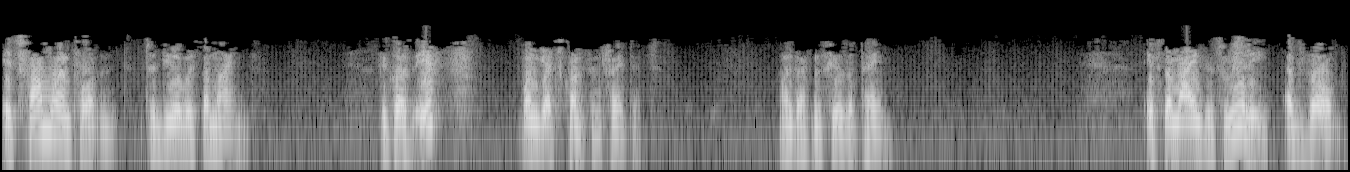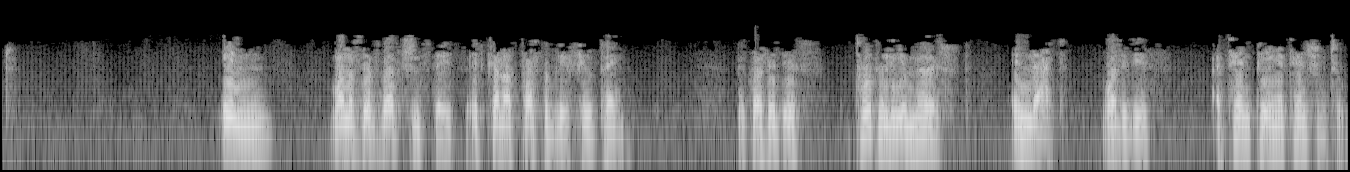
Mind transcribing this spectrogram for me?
it's far more important to deal with the mind. Because if one gets concentrated, one doesn't feel the pain. If the mind is really absorbed in one of the absorption states, it cannot possibly feel pain because it is totally immersed in that, what it is attend, paying attention to.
